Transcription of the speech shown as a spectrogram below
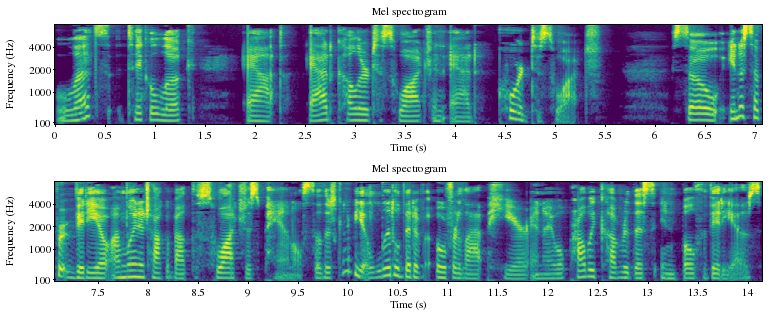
let's take a look at add color to swatch and add chord to swatch. So in a separate video, I'm going to talk about the swatches panel. So there's going to be a little bit of overlap here, and I will probably cover this in both videos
